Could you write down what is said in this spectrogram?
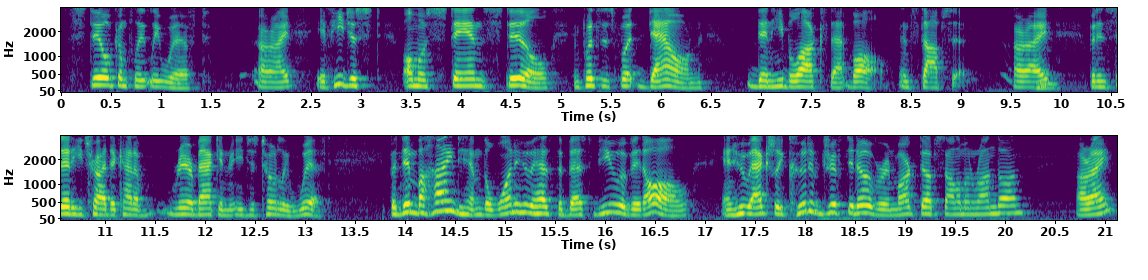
still completely whiffed. All right, if he just almost stands still and puts his foot down, then he blocks that ball and stops it. All right? Hmm. But instead, he tried to kind of rear back and he just totally whiffed. But then behind him, the one who has the best view of it all and who actually could have drifted over and marked up Salomon Rondon, all right?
